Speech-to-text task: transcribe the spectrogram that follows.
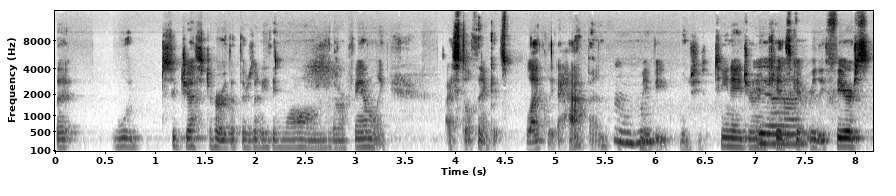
that would suggest to her that there's anything wrong with our family. I still think it's likely to happen. Mm-hmm. Maybe when she's a teenager and kids get really fierce.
